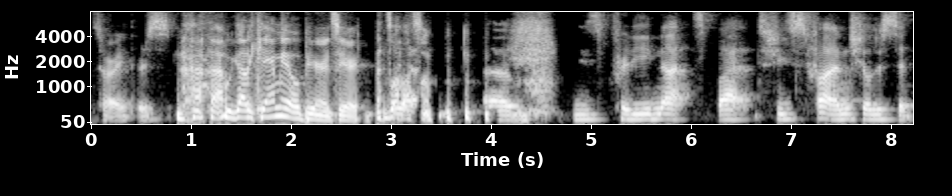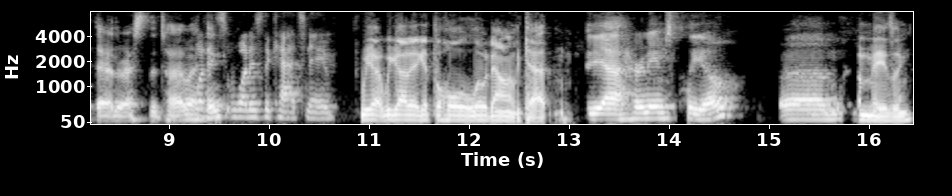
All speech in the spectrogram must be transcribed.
Sorry, there's we got a cameo appearance here. That's Yeah. awesome. um, he's pretty nuts, but she's fun. She'll just sit there the rest of the time. I What think. is what is the cat's name? We got we got to get the whole lowdown on the cat. Yeah, her name's Cleo. Um, Amazing.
